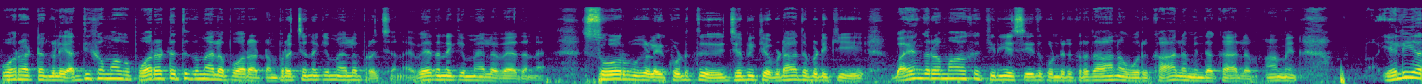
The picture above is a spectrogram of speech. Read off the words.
போராட்டங்களை அதிகமாக போராட்டத்துக்கு மேலே போராட்டம் பிரச்சனை பிரச்சனைக்கு மேலே பிரச்சனை வேதனைக்கு மேலே வேதனை. சோர்வுகளை கொடுத்து ஜெபிக்க விடாதபடிக்கு பயங்கரமாக கிரியை செய்து கொண்டிருக்கிறதான ஒரு காலம் இந்த காலம். ஐ மீன் எலியா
